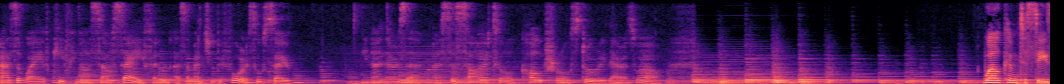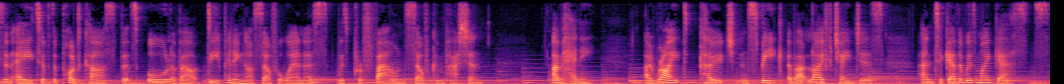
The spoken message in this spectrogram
as a way of keeping ourselves safe. And as I mentioned before, it's also, you know, there is a, a societal, cultural story there as well. Welcome to season eight of the podcast that's all about deepening our self awareness with profound self compassion. I'm Henny. I write, coach, and speak about life changes, and together with my guests,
